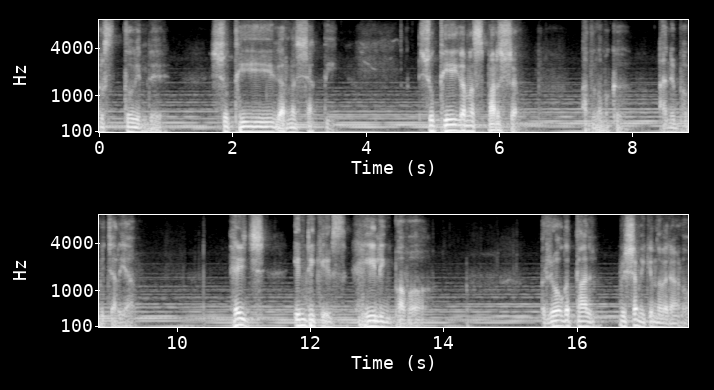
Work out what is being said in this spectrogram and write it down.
ക്രിസ്തുവിന്റെ ശുദ്ധീകരണ ശക്തി ശുദ്ധീകരണ സ്പർശം അത് നമുക്ക് അനുഭവിച്ചറിയാം. ഹെച്ച് ഇൻഡിക്കേറ്റ്സ് ഹീലിംഗ് പവർ രോഗത്താൽ വിഷമിക്കുന്നവരാണോ?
